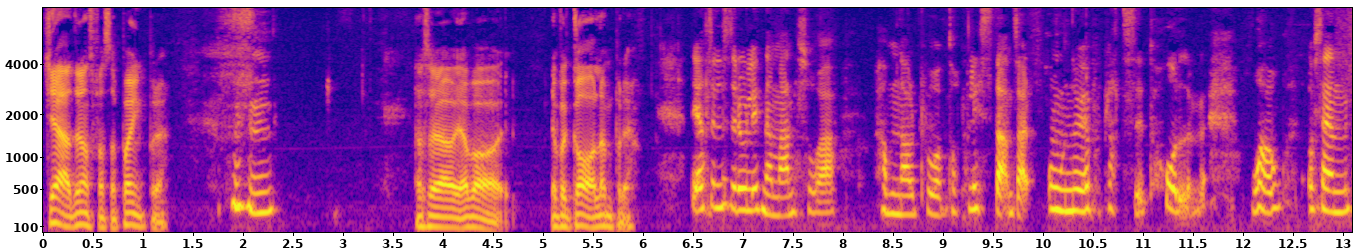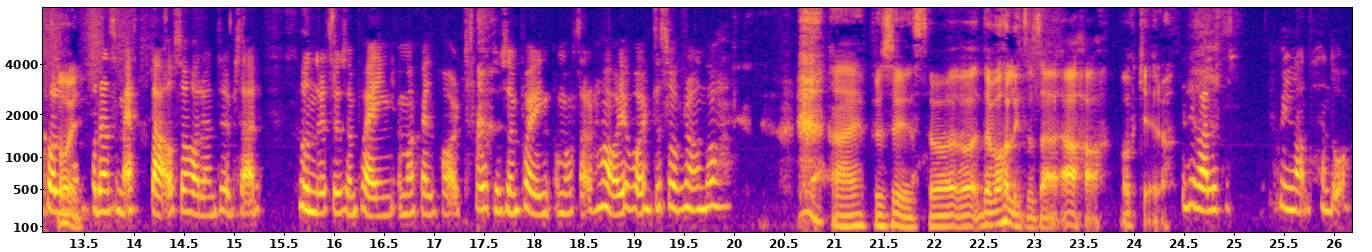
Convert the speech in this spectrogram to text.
jädrans massa poäng på det. Mhm. Alltså jag, jag, var, jag var galen på det. Det är alltid lite roligt när man så hamnar på topplistan så här, oh nu är jag på plats 12, wow. Och sen kollar man på den som är etta och så har den typ så här 100 000 poäng och man själv har 2000 poäng och man här, ja jag var inte så bra ändå. Nej, precis. Det var, det var lite så här, aha, okej då. Det var lite skillnad ändå.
